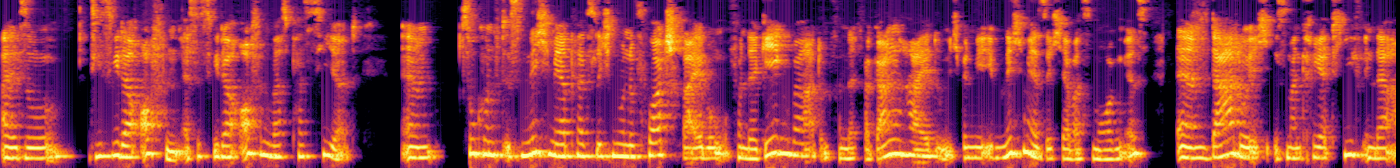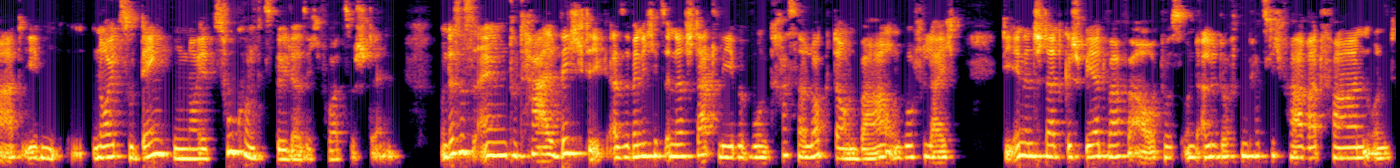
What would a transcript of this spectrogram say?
Also, die ist wieder offen. Es ist wieder offen, was passiert. Ähm, Zukunft ist nicht mehr plötzlich nur eine Fortschreibung von der Gegenwart und von der Vergangenheit und ich bin mir eben nicht mehr sicher, was morgen ist. Ähm, dadurch ist man kreativ in der Art, eben neu zu denken, neue Zukunftsbilder sich vorzustellen. Und das ist einem total wichtig. Also wenn ich jetzt in der Stadt lebe, wo ein krasser Lockdown war und wo vielleicht die Innenstadt gesperrt war für Autos und alle durften plötzlich Fahrrad fahren und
